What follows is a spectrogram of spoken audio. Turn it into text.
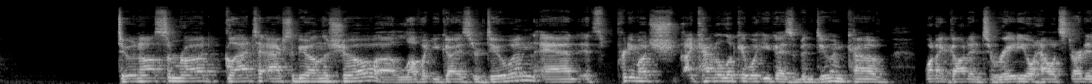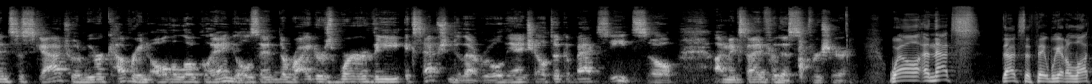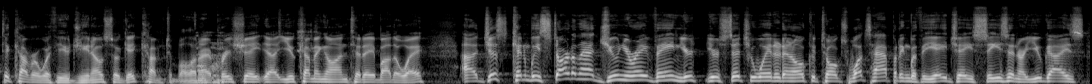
Doing awesome, Rod. Glad to actually be on the show. Uh, love what you guys are doing. And it's pretty much, I kind of look at what you guys have been doing, kind of what I got into radio and how it started in Saskatchewan. We were covering all the local angles, and the Riders were the exception to that rule. The NHL took a back seat. So I'm excited for this for sure. Well, and that's that's the thing. We got a lot to cover with you, Gino. So get comfortable, and I appreciate uh, you coming on today. By the way, uh, just can we start on that junior A vein? You're you're situated in Okotoks. What's happening with the AJ season? Are you guys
